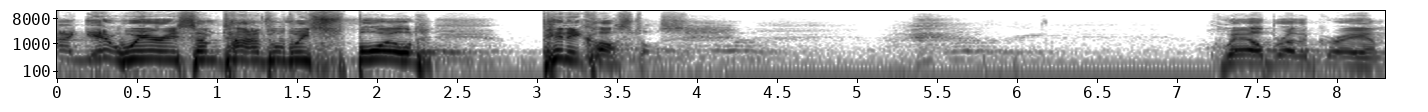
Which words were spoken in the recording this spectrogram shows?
I get weary sometimes when we spoiled Pentecostals. Well, Brother Graham,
